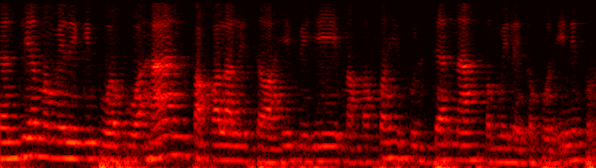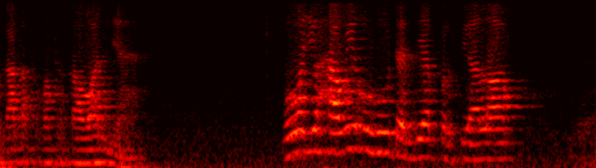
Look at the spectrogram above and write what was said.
dan dia memiliki buah-buahan faqala li sahibihi maka sahibul jannah pemilik kebun ini berkata kepada kawannya bahwa yuhawiruhu dan dia berdialog ya,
